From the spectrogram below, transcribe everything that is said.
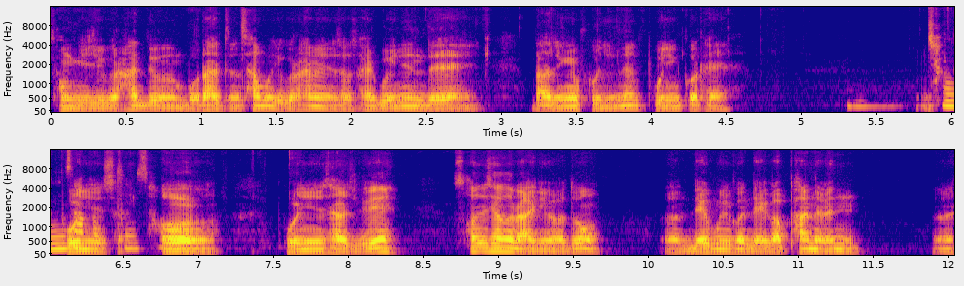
경리직을 하든 뭘 하든 사무직을 하면서 살고 있는데 나중에 본인은 본인 걸 해. 장사 본인 같은 사, 사업. 어, 본인 사주에 선생은 아니어도 어, 내 물건 내가 파는 어,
